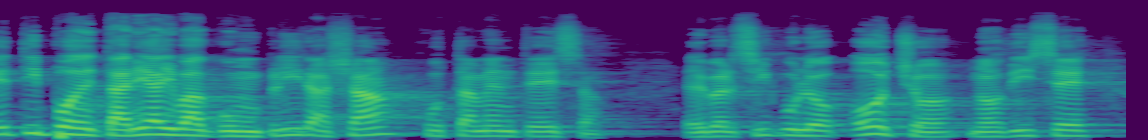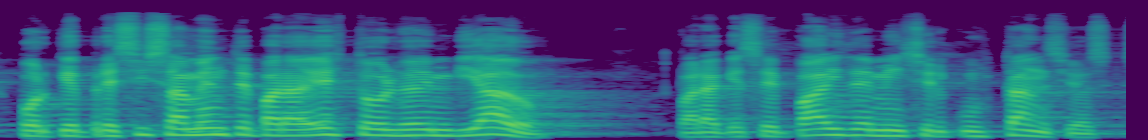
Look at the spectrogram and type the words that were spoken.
¿Qué tipo de tarea iba a cumplir allá? Justamente esa. El versículo 8 nos dice, porque precisamente para esto os lo he enviado, para que sepáis de mis circunstancias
